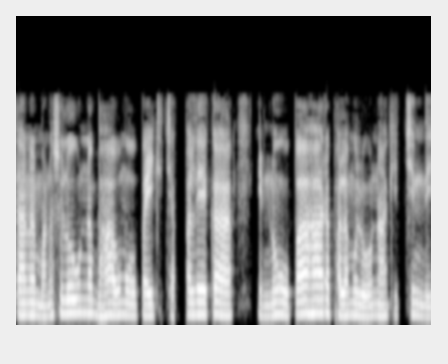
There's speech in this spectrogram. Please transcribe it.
తన మనసులో ఉన్న భావము పైకి చెప్పలేక ఎన్నో ఉపాహార ఫలములు నాకిచ్చింది.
